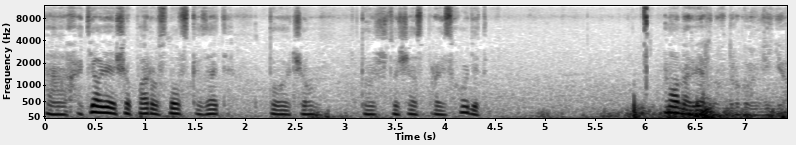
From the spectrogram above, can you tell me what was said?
А, хотел я еще пару слов сказать то, о чем, то, что сейчас происходит, но, наверное, в другом видео.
